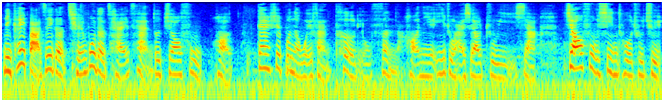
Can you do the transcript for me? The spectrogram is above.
你可以把这个全部的财产都交付哈，但是不能违反特留份啦，哈。你的遗嘱还是要注意一下，交付信托出去，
